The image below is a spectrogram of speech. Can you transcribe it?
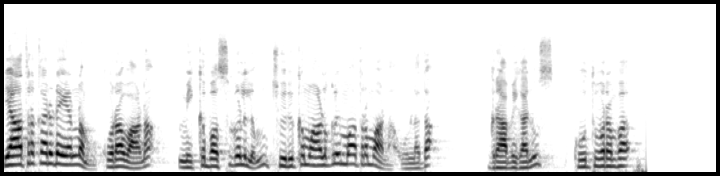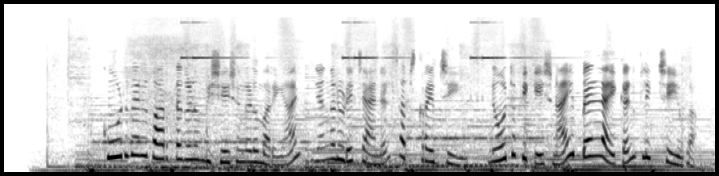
യാത്രക്കാരുടെ എണ്ണം കുറവാണ്. മിക്ക ബസ്സുകളിലും ചുരുക്കം ആളുകൾ മാത്രമാണ് ഉള്ളത്. ഗ്രാമിക ന്യൂസ് കൂത്തുപറമ്പ. കൂടുതൽ വാർത്തകളും വിശേഷങ്ങളും അറിയാൻ ഞങ്ങളുടെ ചാനൽ സബ്സ്ക്രൈബ് ചെയ്യൂ. നോട്ടിഫിക്കേഷനായി ബെൽ ഐക്കൺ ക്ലിക്ക് ചെയ്യുക.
